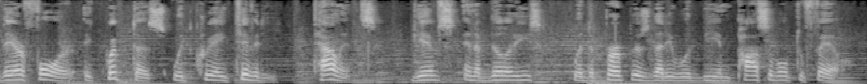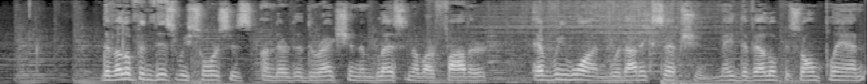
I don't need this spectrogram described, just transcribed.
Therefore, equipped us with creativity, talents, gifts, and abilities with the purpose that it would be impossible to fail. Developing these resources under the direction and blessing of our Father, everyone, without exception, may develop his own plan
